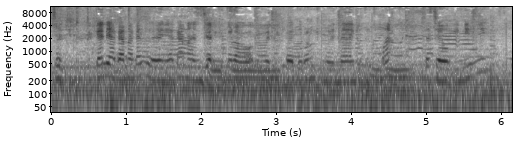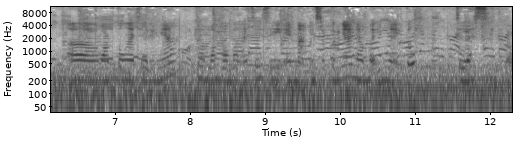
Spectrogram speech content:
jadi deg-degan ya karena kan jalannya kan nanjak gitu lah kalau tiba-tiba turun gimana gitu. Cuma sejauh ini sih uh, waktu ngajarinnya gampang-gampang aja sih. Enak instrukturnya nyampainya itu jelas gitu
